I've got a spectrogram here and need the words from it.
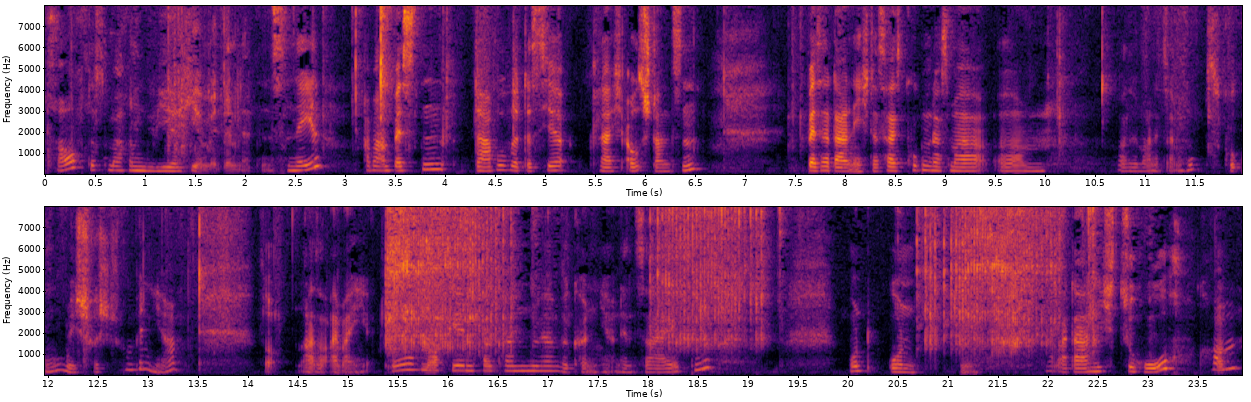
drauf. Das machen wir hier mit dem netten Snail. Aber am besten da, wo wir das hier gleich ausstanzen. Besser da nicht. Das heißt, gucken, dass wir, ähm, also wir machen jetzt einmal, ups, gucken, wie ich richtig schon bin, ja. So, also einmal hier oben auf jeden Fall können wir. Wir können hier an den Seiten und unten aber da nicht zu hoch kommen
